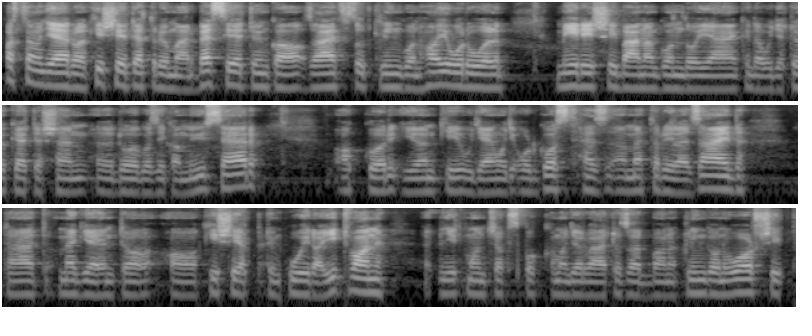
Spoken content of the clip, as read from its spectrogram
Aztán ugye erről a kísérletről már beszéltünk, az álcázott Klingon hajóról, méréshibának gondolják, de ugye tökéletesen dolgozik a műszer. Akkor jön ki ugye, hogy Orgost has materialized, tehát megjelent a, a kísérletünk újra itt van, ennyit mond csak Spock a magyar változatban, a Klingon Warship,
